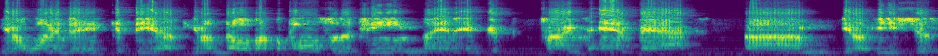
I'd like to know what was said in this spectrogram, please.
you know wanting to get the uh, you know know about the pulse of the team in, in good times and bad. Um, you know, he's just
